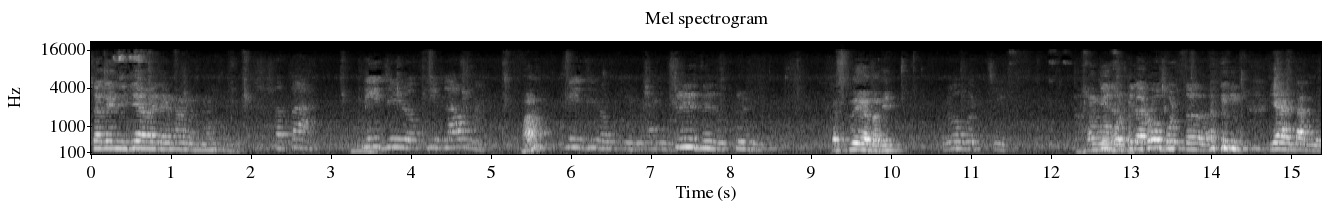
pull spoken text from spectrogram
सगळ्यांनी जेवायला मामा मामा पप्पा थ्री झिरो क्रीम लाव ना. हा? कसलं आता ती? रोबोटची काय तिला रोबोट याड लागलं.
